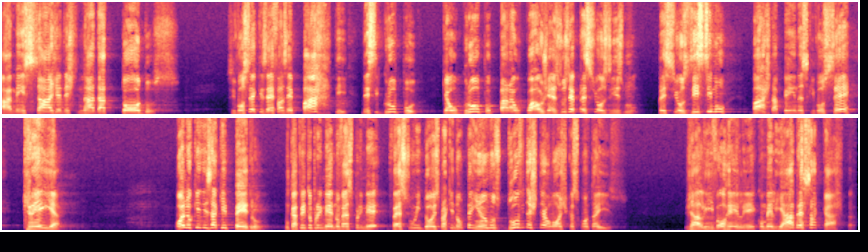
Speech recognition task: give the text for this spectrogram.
A mensagem é destinada a todos. Se você quiser fazer parte desse grupo, que é o grupo para o qual Jesus é preciosíssimo, preciosíssimo basta apenas que você creia. Olha o que diz aqui Pedro, no capítulo 1, no verso, 1, verso 1 e 2, para que não tenhamos dúvidas teológicas quanto a isso. Já li e vou reler como ele abre essa carta.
